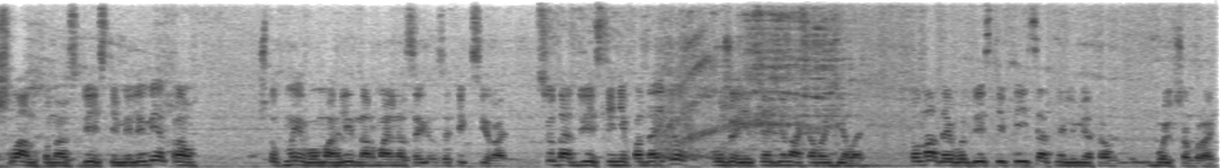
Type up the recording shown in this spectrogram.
Шланг у нас 200 миллиметров, чтобы мы его могли нормально за- зафиксировать. Сюда 200 не подойдет, уже если одинаково делать, то надо его 250 миллиметров больше брать.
